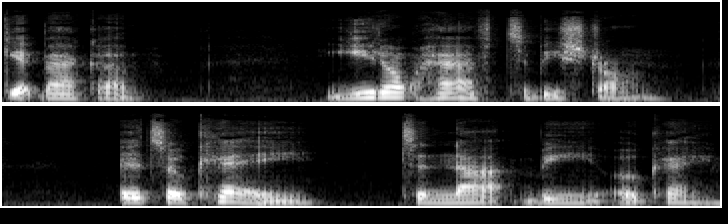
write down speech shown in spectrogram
get back up. You don't have to be strong. It's okay to not be okay.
